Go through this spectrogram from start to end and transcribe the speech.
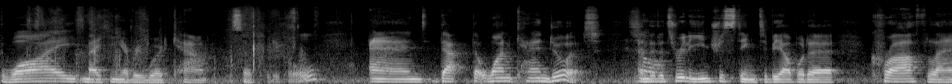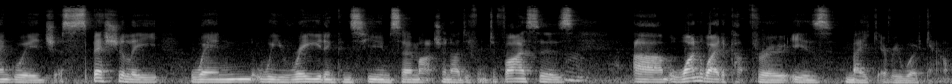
why making every word count is so critical, and that that one can do it, and that it's really interesting to be able to craft language, especially when we read and consume so much on our different devices. Um, one way to cut through is make every word count.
